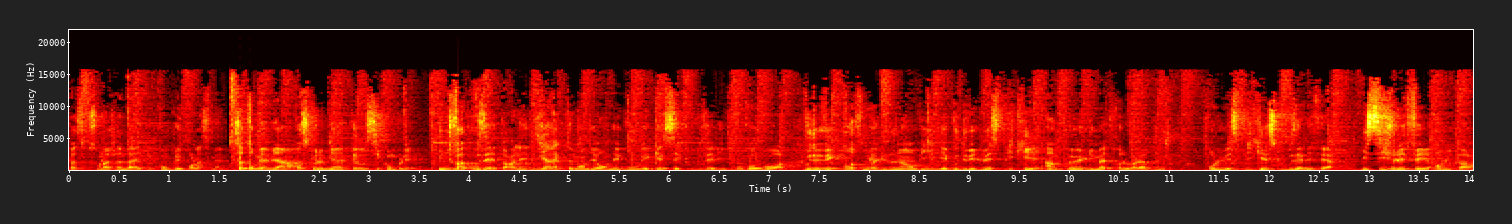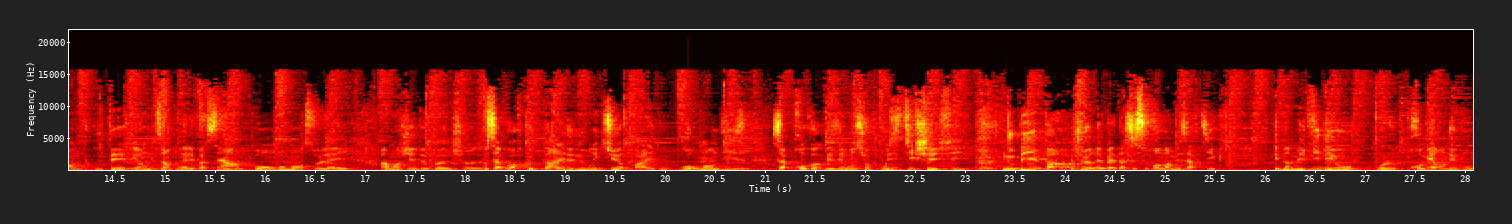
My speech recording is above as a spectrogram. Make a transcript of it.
parce que son agenda était complet pour la semaine. Ça tombe bien parce que le mien était aussi complet. Une fois que vous avez parlé directement du rendez-vous et qu'elle sait que vous allez vous revoir, vous devez continuer à lui donner envie et vous devez lui expliquer un peu lui mettre l'eau à la bouche pour lui expliquer ce que vous allez faire. Ici, je l'ai fait en lui parlant du goûter et en disant qu'on allait passer un bon moment au soleil, à manger de bonnes choses. Faut savoir que parler de nourriture, parler de gourmandise, ça provoque des émotions positives chez les filles. N'oubliez pas, je le répète assez souvent dans mes articles, et dans mes vidéos, pour le premier rendez-vous,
